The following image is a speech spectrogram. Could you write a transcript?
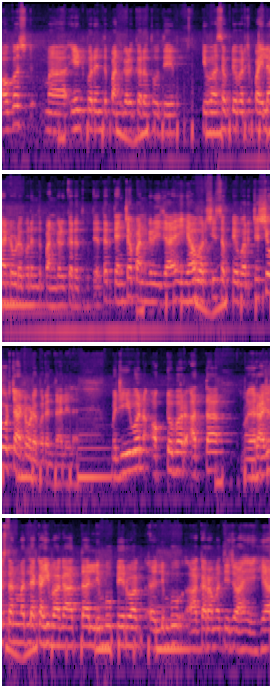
ऑगस्ट एंडपर्यंत पानगळ करत होते किंवा सप्टेंबरच्या पहिल्या आठवड्यापर्यंत पानगळ करत होते तर त्यांच्या पानगळी ज्या आहे ह्या वर्षी सप्टेंबरच्या शेवटच्या आठवड्यापर्यंत आलेल्या आहे म्हणजे इवन ऑक्टोबर आत्ता राजस्थानमधल्या काही भागा आत्ता लिंबू पेरवा लिंबू आकारामध्ये जो आहे ह्या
